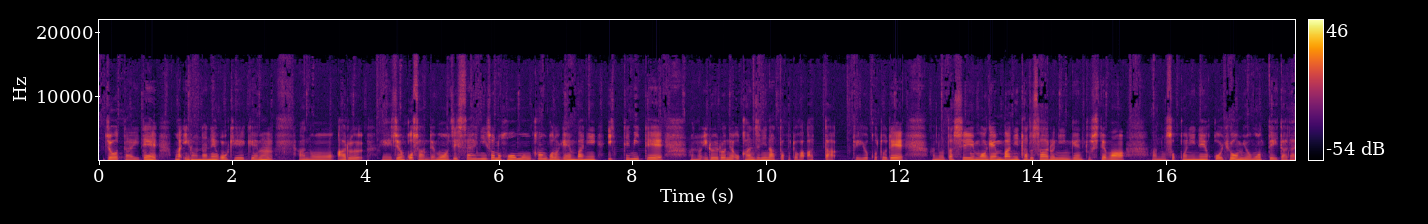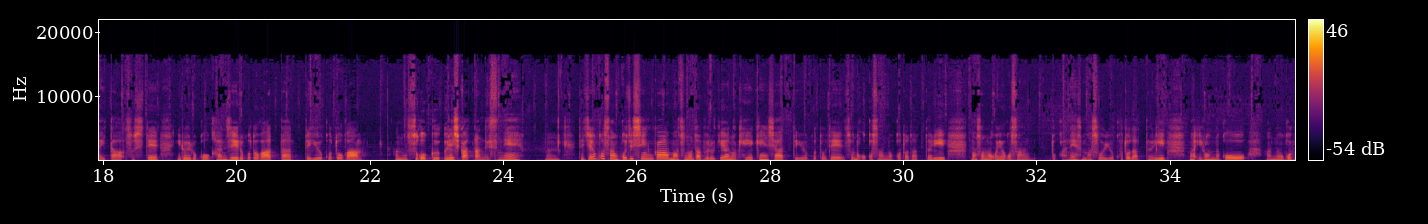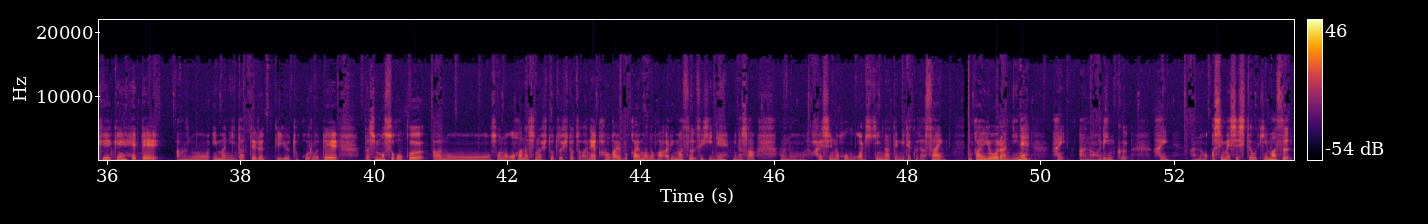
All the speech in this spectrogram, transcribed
状態で、まあ、いろんなね、ご経験、あの、ある、えー、純子さんでも、実際にその訪問看護の現場に行ってみて、あの、いろいろね、お感じになったことがあったっていうことで、あの、私も現場に携わる人間としては、あの、そこにね、こう、興味を持っていただいた、そして、いろいろこう、感じることがあったっていうことが、あの、すごく嬉しかったんですね。うん、で純子さんご自身が、まあ、そのダブルケアの経験者っていうことでそのお子さんのことだったり、まあ、その親御さんとかね、まあ、そういうことだったり、まあ、いろんなこうあのご経験経てあの今に至ってるっていうところで私もすごくあのそのお話の一つ一つがね感慨深いものがあります。ぜひね皆さんあの配信の方もお聞きになってみてください。概要欄にねはいあのリンクはいあのお示ししておきます。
